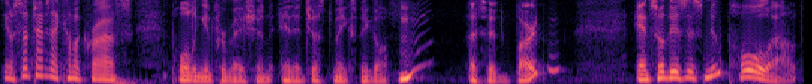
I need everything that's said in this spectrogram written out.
You know, sometimes I come across polling information and it just makes me go, hmm? I said, pardon? And so there's this new poll out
